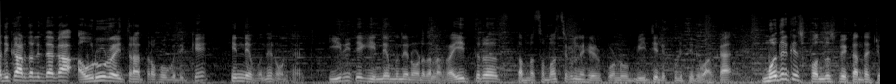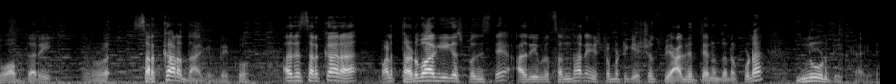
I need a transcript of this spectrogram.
ಅಧಿಕಾರದಲ್ಲಿದ್ದಾಗ ಅವರೂ ರೈತರ ಹತ್ರ ಹೋಗೋದಕ್ಕೆ ಹಿಂದೆ ಮುಂದೆ ನೋಡ್ತಾ ಇರ್ತಾರೆ ಈ ರೀತಿಯಾಗಿ ಹಿಂದೆ ಮುಂದೆ ನೋಡೋದಲ್ಲ, ರೈತರು ತಮ್ಮ ಸಮಸ್ಯೆಗಳನ್ನ ಹೇಳ್ಕೊಂಡು ಬೀದಿಯಲ್ಲಿ ಕುಳಿತಿರುವಾಗ ಮೊದಲಿಗೆ ಸ್ಪಂದಿಸಬೇಕಂತ ಜವಾಬ್ದಾರಿ ಸರ್ಕಾರದ್ದಾಗಿರಬೇಕು. ಆದರೆ ಸರ್ಕಾರ ಭಾಳ ತಡವಾಗಿ ಈಗ ಸ್ಪಂದಿಸಿದೆ, ಆದರೆ ಇವರ ಸಂಧಾನ ಎಷ್ಟರ ಮಟ್ಟಿಗೆ ಯಶಸ್ವಿ ಆಗುತ್ತೆ ಅನ್ನೋದನ್ನು ಕೂಡ ನೋಡಬೇಕಾಗಿದೆ.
